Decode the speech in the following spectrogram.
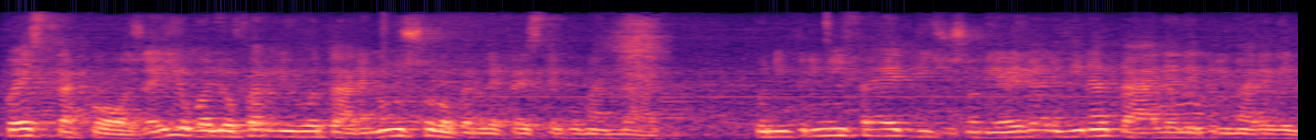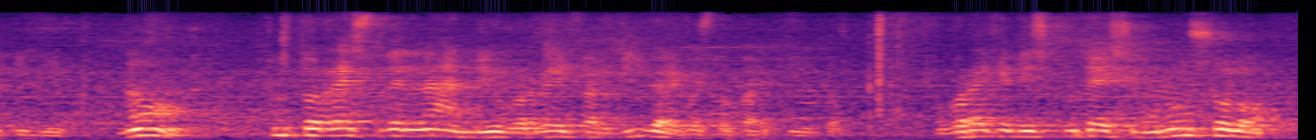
questa cosa. Io voglio farvi votare non solo per le feste comandate, con i primi freddi ci sono i regali di Natale e le primarie del PD. No, tutto il resto dell'anno io vorrei far vivere questo partito. Vorrei che discutessimo non solo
